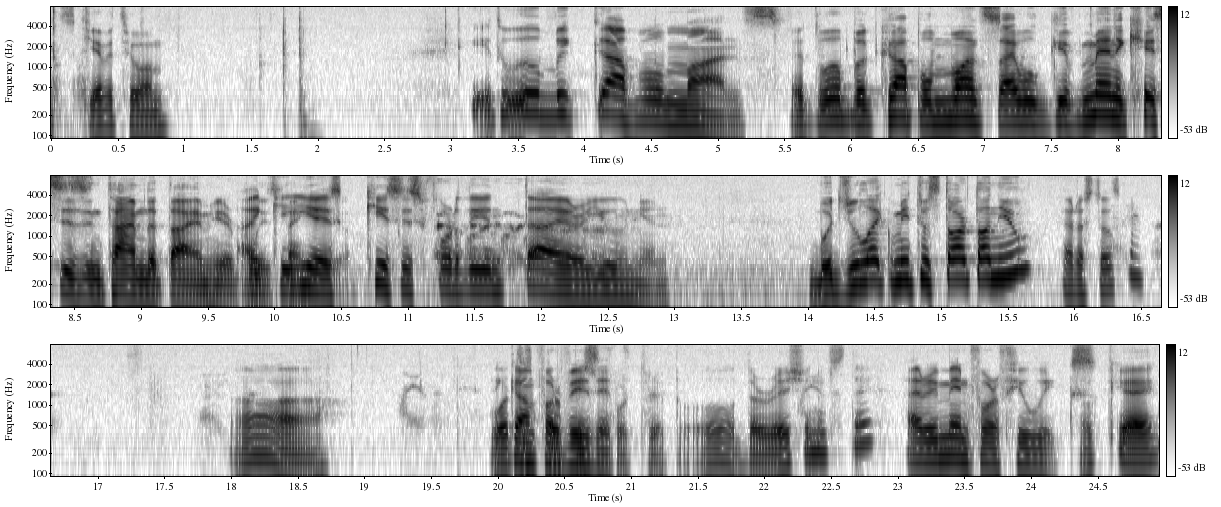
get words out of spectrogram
Let's give it to him. It will be couple months. It will be couple months. I will give many kisses in time that I am here. Please, ki- yes, you. kisses for the entire union. Would you like me to start on you? Aristotkin? Ah. What come for visit. For trip? Oh, duration of stay. I remain for a few weeks. Okay.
